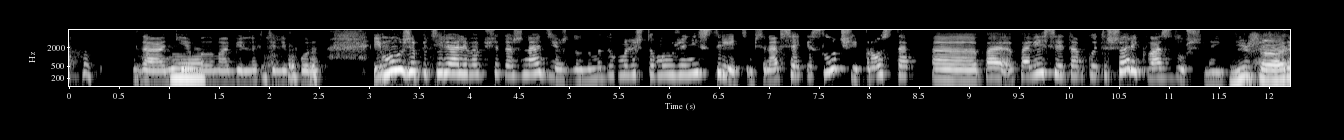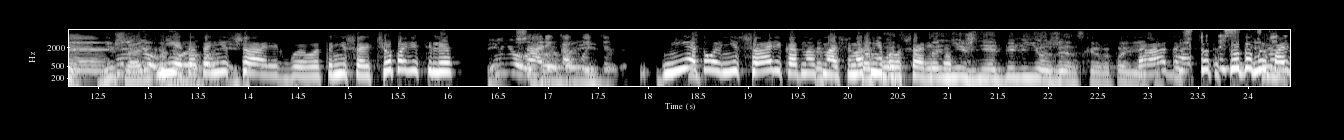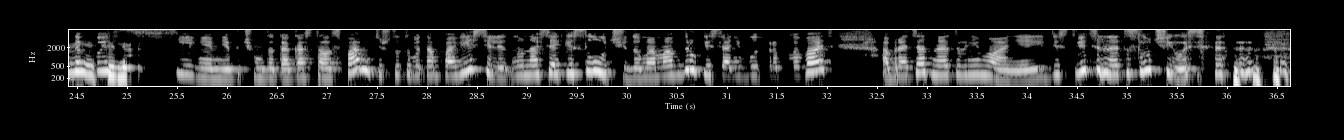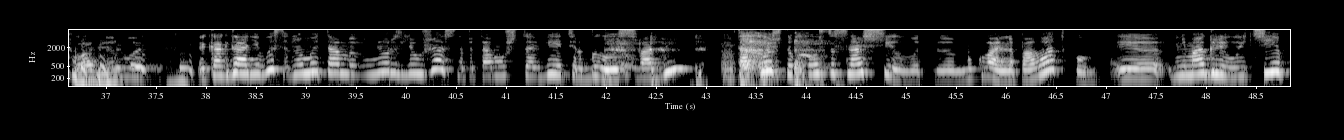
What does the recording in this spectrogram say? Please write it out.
Да, не Нет. было мобильных телефонов. И мы уже потеряли вообще даже надежду. Но мы думали, что мы уже не встретимся. На всякий случай просто э, по- повесили там какой-то шарик воздушный. Не шарик, Э, не шарик. Нет, это не шарик был, это не шарик. Что повесили? Белье Шарик какой-то. Нет, Оль, не шарик однозначно, у нас не было шарика. нижнее белье женское вы повесили. Да, да, что-то что-то что мы повесили. Синее мне почему-то так осталось в памяти, что-то мы там повесили, но на всякий случай, думаем, а вдруг, если они будут проплывать, обратят на это внимание. И действительно это случилось. Когда они выс... Но мы там мерзли ужасно, потому что ветер был с воды такой, что просто сносил вот э, буквально палатку. И не могли уйти,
